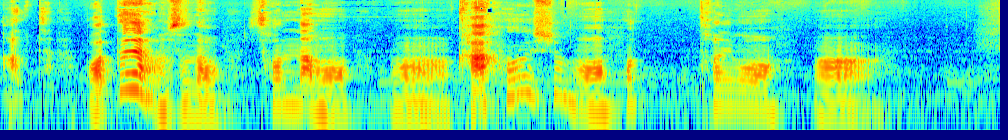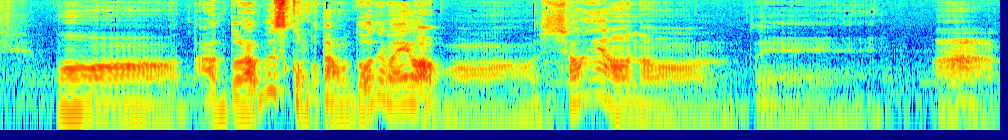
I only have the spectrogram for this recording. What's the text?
あんた私らもそんなそんなもう、うん、花粉症も本当にもううんもう、あドラ息子のことはもうどうでもええわ、もう。しょうがやもんなもん。で、うん。あ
